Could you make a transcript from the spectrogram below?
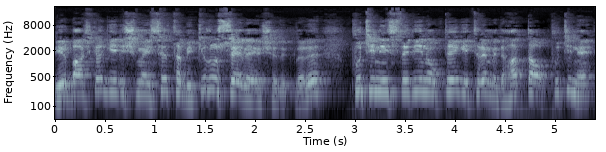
bir başka gelişme ise tabii ki Rusya ile yaşadıkları. Putin'i istediği noktaya getiremedi. Hatta Putin'e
